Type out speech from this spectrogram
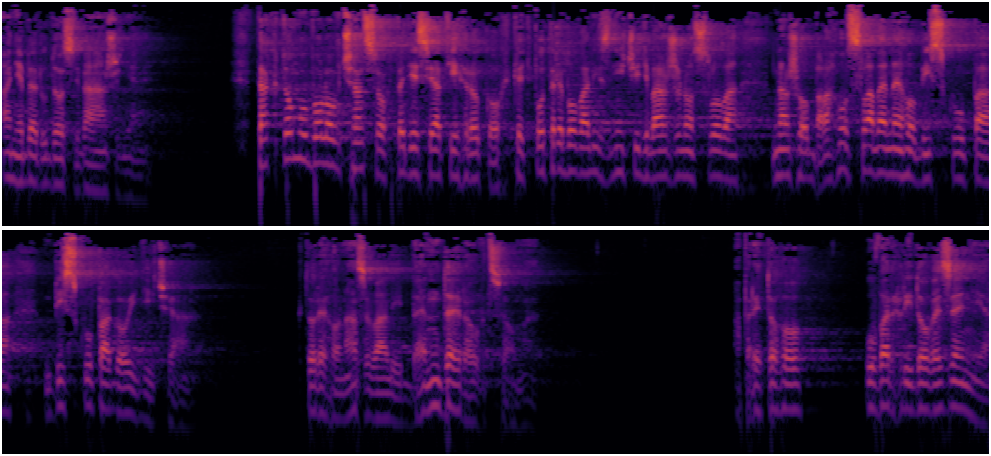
a neberú dosť vážne. Tak tomu bolo v časoch 50 rokoch, keď potrebovali zničiť vážnosť slova nášho blahoslaveného biskupa, biskupa Gojdiča, ktorého nazvali Benderovcom. A preto ho uvrhli do väzenia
